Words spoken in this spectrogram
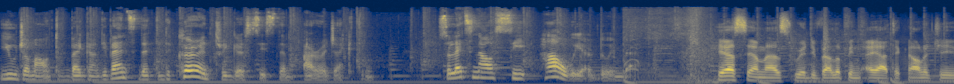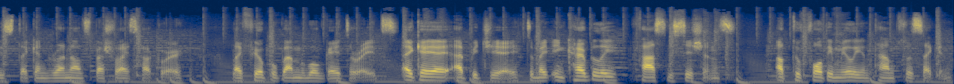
huge amount of background events that the current trigger system are rejecting. So let's now see how we are doing that. Here at CMS, we're developing AI technologies that can run on specialized hardware, like field programmable gate arrays, aka FPGA, to make incredibly fast decisions up to 40 million times per second.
